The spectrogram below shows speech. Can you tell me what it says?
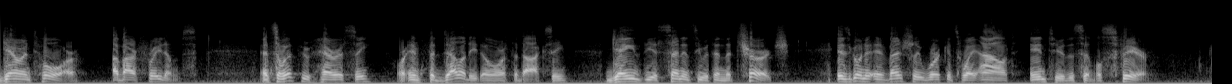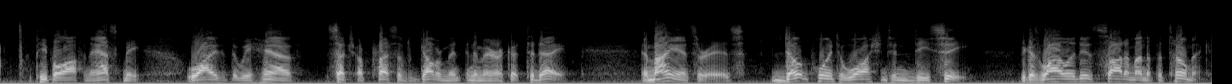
guarantor of our freedoms. And so if through heresy or infidelity to orthodoxy gains the ascendancy within the church, is going to eventually work its way out into the civil sphere. People often ask me, why is it that we have such oppressive government in America today? And my answer is, don't point to Washington, D.C., because while it is Sodom on the Potomac,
